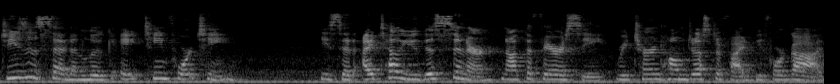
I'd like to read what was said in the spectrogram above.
Jesus said in Luke 18:14, he said, I tell you, this sinner, not the Pharisee, returned home justified before God.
